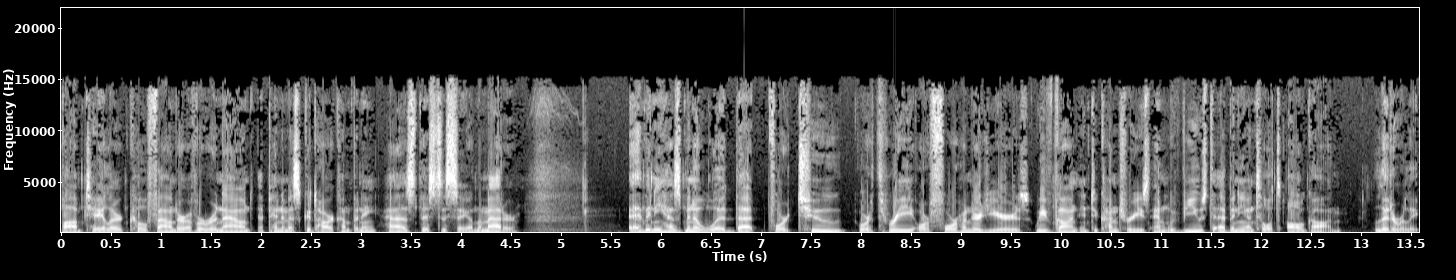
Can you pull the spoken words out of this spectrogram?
Bob Taylor, co founder of a renowned eponymous guitar company, has this to say on the matter. Ebony has been a wood that for two or three or four hundred years we've gone into countries and we've used the ebony until it's all gone, literally.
